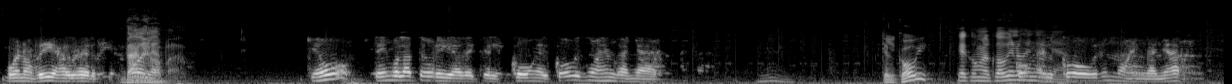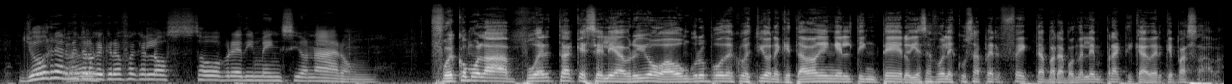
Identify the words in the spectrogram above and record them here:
Buenos días, Alberto. dale, Hola. papá. Yo tengo la teoría de que el- con el COVID nos engañaron. ¿Que el COVID? Que con el COVID nos Con el engañaron. COVID nos engañaron. Yo realmente lo que creo fue que lo sobredimensionaron. Fue como la puerta que se le abrió a un grupo de cuestiones que estaban en el tintero y esa fue la excusa perfecta para ponerla en práctica a ver qué pasaba.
